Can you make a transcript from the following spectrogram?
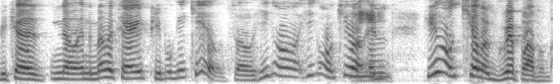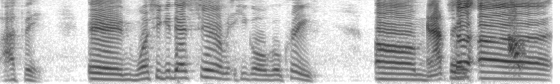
because you know in the military people get killed. So he gonna he gonna kill mm-hmm. and he gonna kill a grip of them, I think. And once he get that serum, he gonna go crazy. Um, and I think, so, uh,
